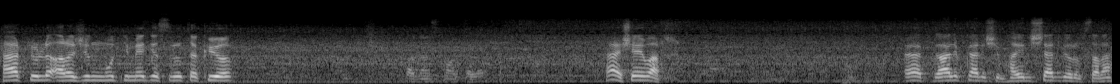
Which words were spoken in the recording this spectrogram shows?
Her türlü aracın multimedyasını takıyor. Her şey var. Evet Galip kardeşim hayırlı işler diyorum sana.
